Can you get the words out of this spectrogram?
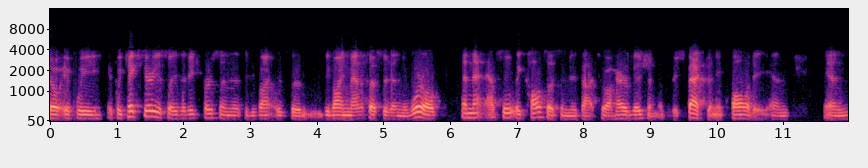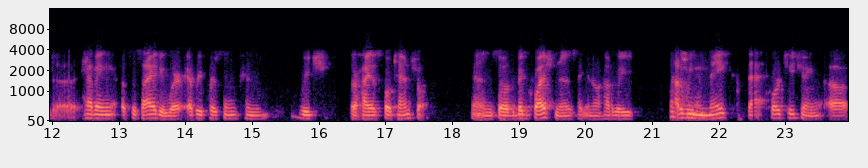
so, if we if we take seriously that each person is the divine is the divine manifested in the world, then that absolutely calls us in New Thought to a higher vision of respect and equality and and uh, having a society where every person can reach their highest potential. And so the big question is, you know, how do we how do we make that core teaching uh,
